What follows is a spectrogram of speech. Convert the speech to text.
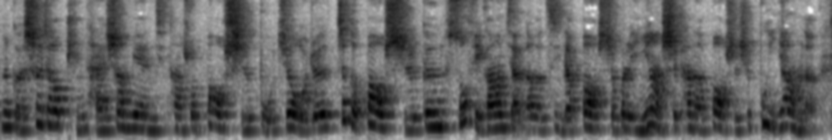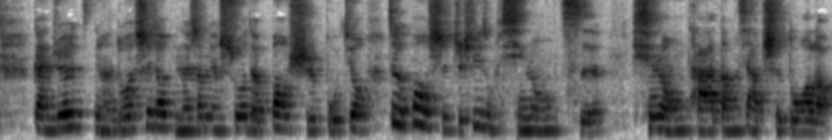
那个社交平台上面经常说暴食补救，我觉得这个暴食跟 Sophie 刚刚讲到的自己的暴食或者营养师看到的暴食是不一样的。感觉很多社交平台上面说的暴食补救，这个暴食只是一种形容词，形容他当下吃多了，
